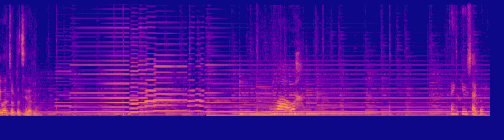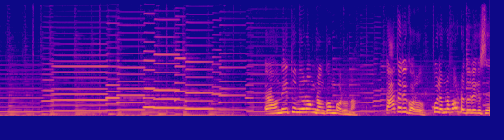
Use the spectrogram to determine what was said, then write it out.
এবার চোখটা ছেড়ে দেন। ওয়াও থ্যাংক ইউ সাগর এখন এই তুমিও রং রং কম করো না। তাড়াতাড়ি করো। কইলাম না পাউটা ধরে গেছে।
